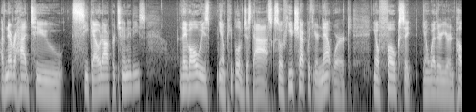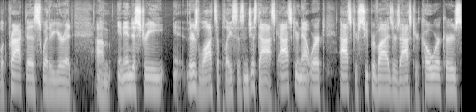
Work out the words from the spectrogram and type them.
I've never had to seek out opportunities. They've always you know people have just asked. So if you check with your network, you know folks at you know whether you're in public practice, whether you're at um, in industry, there's lots of places, and just ask. Ask your network, ask your supervisors, ask your coworkers.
